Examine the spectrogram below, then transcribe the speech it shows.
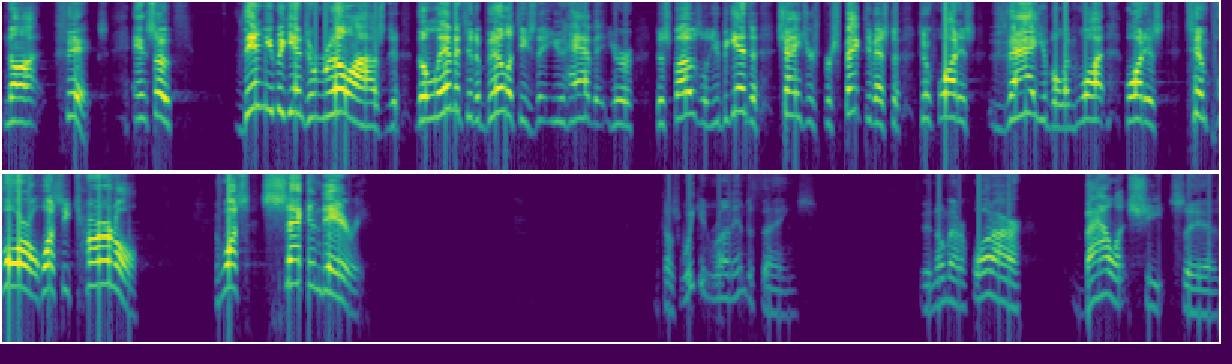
not fix. And so then you begin to realize the, the, limited abilities that you have at your disposal. You begin to change your perspective as to, to what is valuable and what, what is temporal, what's eternal, and what's secondary. Because we can run into things that no matter what our balance sheet says,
